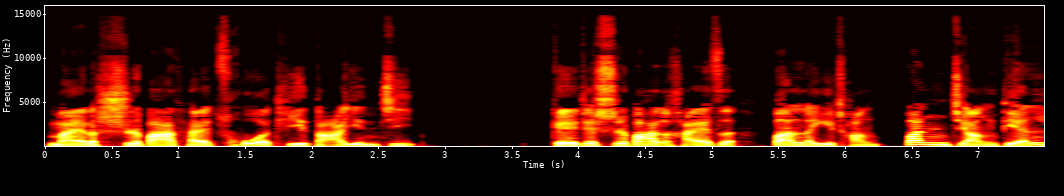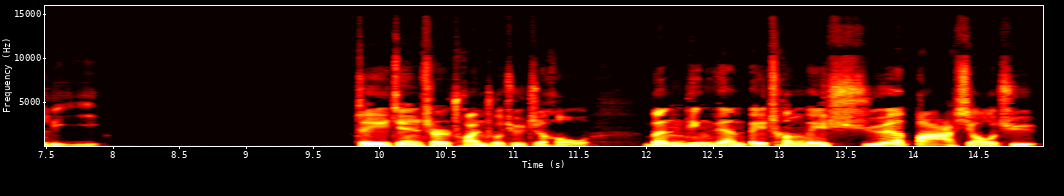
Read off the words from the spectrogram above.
买了十八台错题打印机，给这十八个孩子办了一场颁奖典礼。这件事传出去之后。文鼎院被称为“学霸小区”。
